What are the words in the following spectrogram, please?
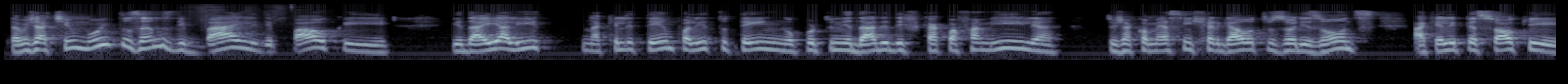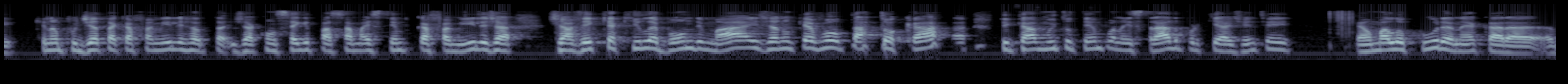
Então já tinham muitos anos de baile, de palco, e, e daí ali, naquele tempo ali, tu tem oportunidade de ficar com a família, tu já começa a enxergar outros horizontes. Aquele pessoal que, que não podia estar com a família já, tá, já consegue passar mais tempo com a família, já, já vê que aquilo é bom demais, já não quer voltar a tocar, ficar muito tempo na estrada, porque a gente é uma loucura, né, cara?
